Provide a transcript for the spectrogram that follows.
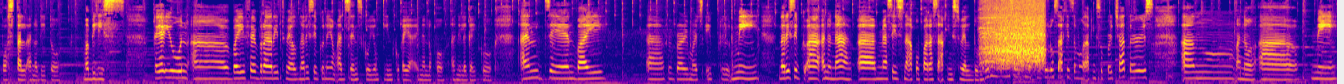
postal ano dito mabilis kaya yun uh, by February 12 na-receive ko na yung AdSense ko yung pin ko kaya inano ko uh, nilagay ko and then by uh, February, March, April, May, na-receive ko, uh, ano na, uh, message na ako para sa aking sweldo. Maraming maraming salamat ng tulong sa akin sa mga aking super chatters. Um, ano, uh, May,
